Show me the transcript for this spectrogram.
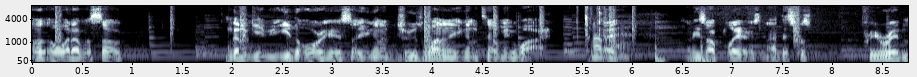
or, or whatever. So I'm gonna give you either or here. So you're gonna choose one, and then you're gonna tell me why. Okay. okay. These are players. Now this was pre-written.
